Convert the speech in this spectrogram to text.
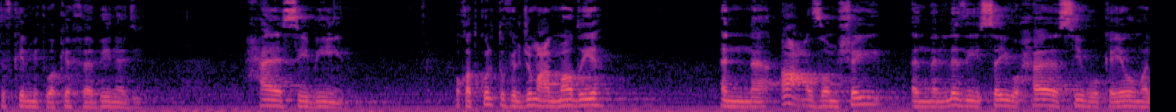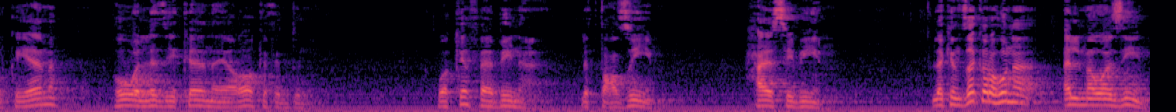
شوف كلمة وكفى بنا دي. حاسبين. وقد قلت في الجمعة الماضية أن أعظم شيء أن الذي سيحاسبك يوم القيامة هو الذي كان يراك في الدنيا. وكفى بنا للتعظيم. حاسبين. لكن ذكر هنا الموازين.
